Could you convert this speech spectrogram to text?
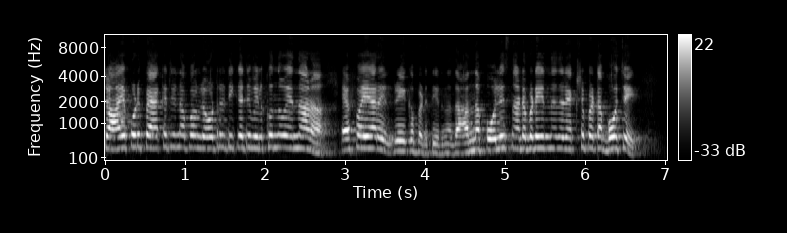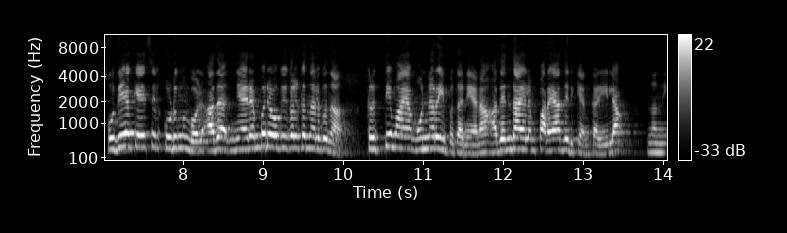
ചായപ്പൊടി പാക്കറ്റിനൊപ്പം ലോട്ടറി ടിക്കറ്റ് വിൽക്കുന്നു എന്നാണ് എഫ്ഐആറിൽ രേഖപ്പെടുത്തിയിരുന്നത്. അന്ന് പോലീസ് നടപടിയിൽ നിന്ന് രക്ഷപ്പെട്ട ബോച്ചെ പുതിയ കേസിൽ കുടുങ്ങുമ്പോൾ അത് ഞരമ്പ് രോഗികൾക്ക് നൽകുന്ന കൃത്യമായ മുന്നറിയിപ്പ് തന്നെയാണ്. അതെന്തായാലും പറയാതിരിക്കാൻ കഴിയില്ല. നന്ദി.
